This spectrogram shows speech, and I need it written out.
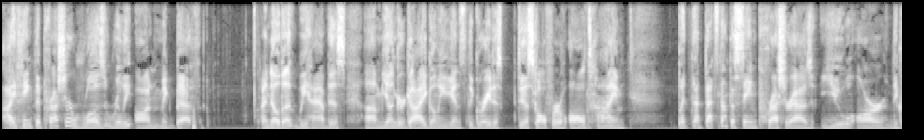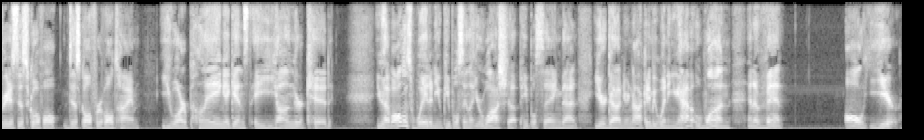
I think the pressure was really on McBeth. I know that we have this um, younger guy going against the greatest disc golfer of all time, but that that's not the same pressure as you are the greatest disc, golf, disc golfer of all time. You are playing against a younger kid. You have all this weight on you. People saying that you're washed up. People saying that you're done. You're not going to be winning. You haven't won an event all year.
